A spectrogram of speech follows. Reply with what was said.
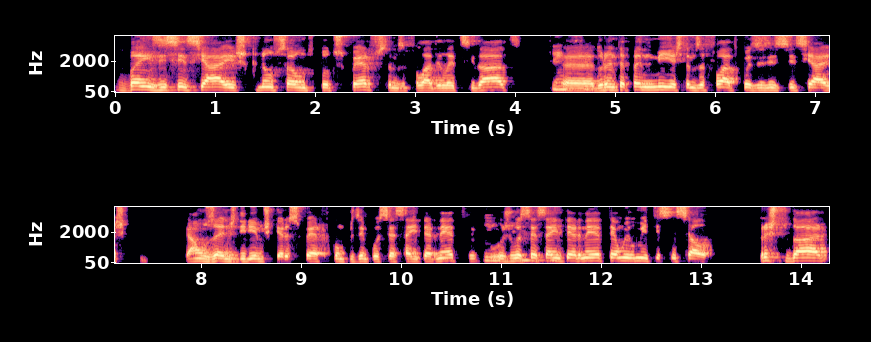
bens essenciais que não são de todo supérfluos, estamos a falar de eletricidade. Sim, uh, durante a pandemia estamos a falar de coisas essenciais que há uns anos diríamos que era supérfluo, como por exemplo o acesso à internet. Hoje o acesso à internet é um elemento essencial para estudar,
